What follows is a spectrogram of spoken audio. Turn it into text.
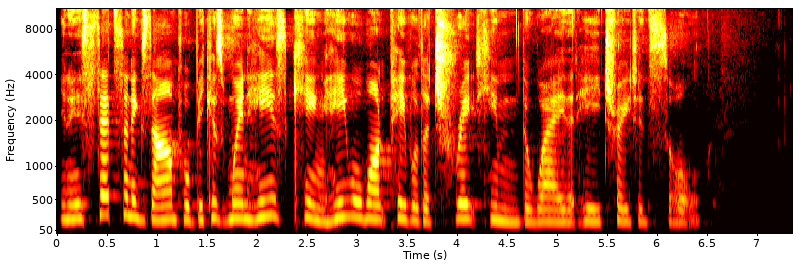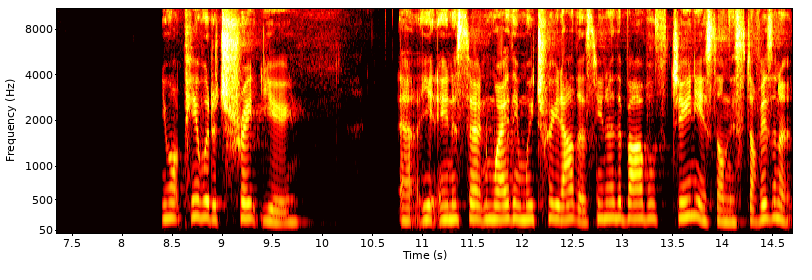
You know, he sets an example because when he is king, he will want people to treat him the way that he treated Saul. You want people to treat you uh, in a certain way, then we treat others. You know, the Bible's genius on this stuff, isn't it?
